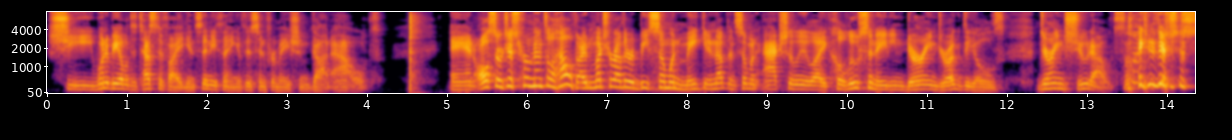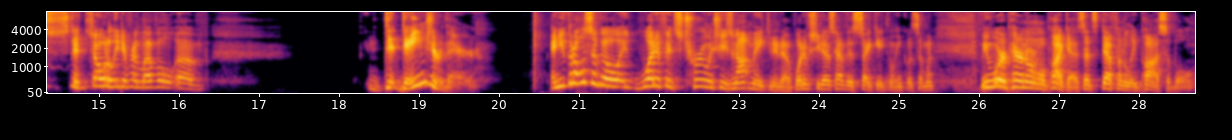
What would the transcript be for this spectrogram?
She wouldn't be able to testify against anything if this information got out. And also just her mental health. I'd much rather it be someone making it up than someone actually like hallucinating during drug deals, during shootouts. Like there's just a totally different level of d- danger there. And you could also go, what if it's true and she's not making it up? What if she does have this psychic link with someone? I mean, we're a paranormal podcast. That's definitely possible.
